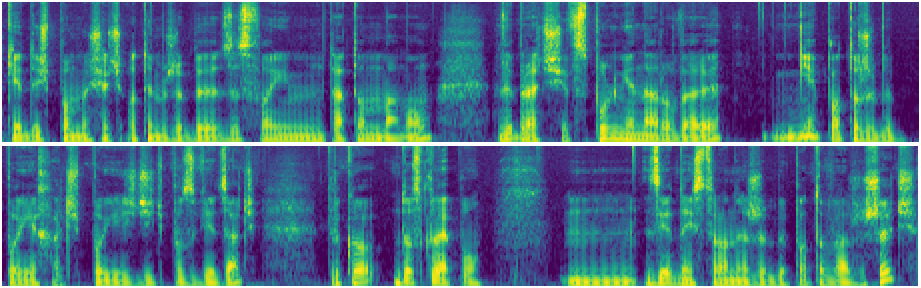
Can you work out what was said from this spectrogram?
kiedyś pomyśleć o tym, żeby ze swoim tatą, mamą wybrać się wspólnie na rowery, nie po to, żeby pojechać, pojeździć, pozwiedzać, tylko do sklepu. Mm, z jednej strony, żeby potowarzyszyć,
